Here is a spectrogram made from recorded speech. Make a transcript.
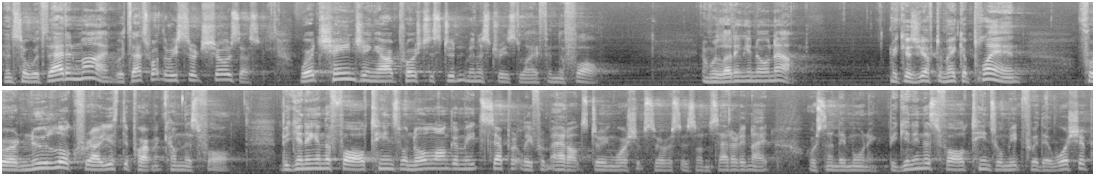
And so, with that in mind, with that's what the research shows us, we're changing our approach to student ministries life in the fall. And we're letting you know now. Because you have to make a plan for a new look for our youth department come this fall. Beginning in the fall, teens will no longer meet separately from adults during worship services on Saturday night or Sunday morning. Beginning this fall, teens will meet for their worship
